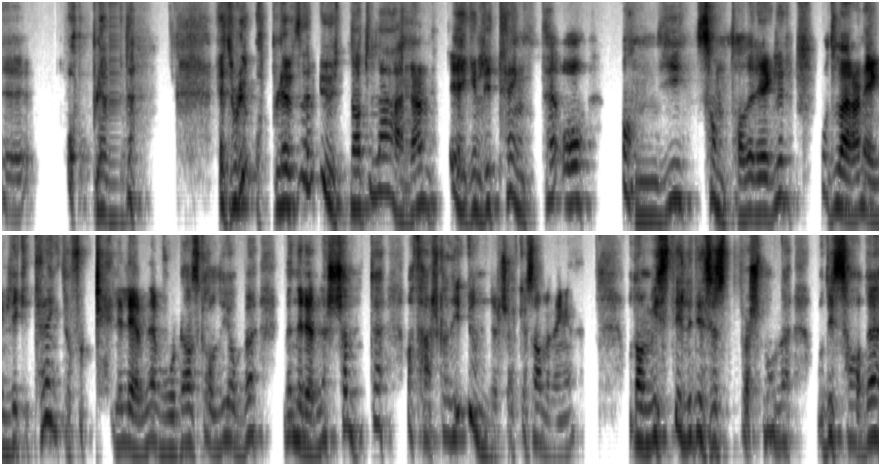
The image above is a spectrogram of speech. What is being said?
uh, opplevde. Jeg tror de opplevde dem uten at læreren egentlig trengte å angi samtaleregler, og at læreren egentlig ikke trengte å fortelle elevene hvordan skal de jobbe, men elevene skjønte at her skal de undersøke sammenhengen. Og da vi stille disse spørsmålene, og de sa det,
